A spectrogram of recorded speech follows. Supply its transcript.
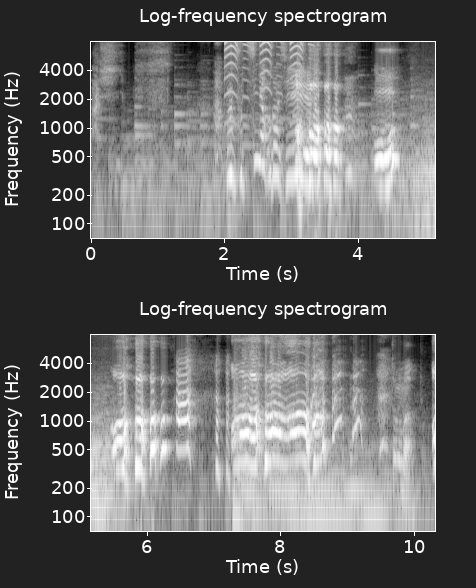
아씨 왜 붙이냐고 다시 어? 어? 어? 잠깐만 어!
